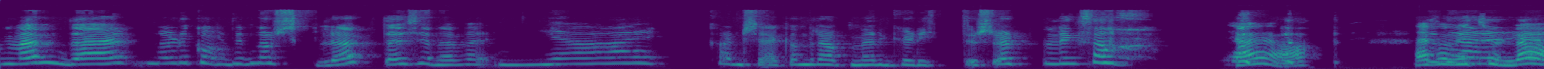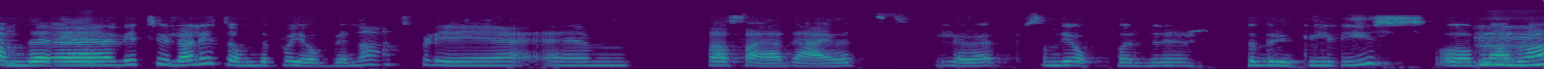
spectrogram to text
men der, når det kommer til norske løp, da kjenner jeg bare Nei, kanskje jeg kan dra på meg et glitterskjørt, liksom. Ja, ja. Nei, for vi tulla, om det, vi tulla litt om det på jobb i natt, fordi um, da sa jeg at det er jo et løp som de oppfordrer til å bruke lys og bla, bla.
